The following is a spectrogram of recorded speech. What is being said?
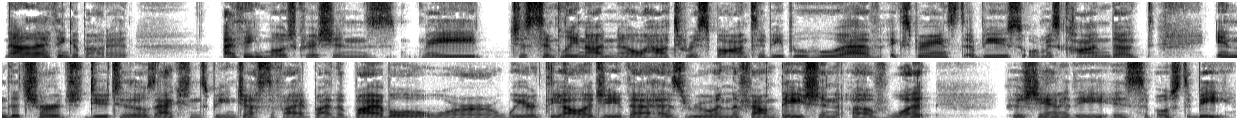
Now that I think about it, I think most Christians may just simply not know how to respond to people who have experienced abuse or misconduct in the church due to those actions being justified by the Bible or weird theology that has ruined the foundation of what Christianity is supposed to be.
